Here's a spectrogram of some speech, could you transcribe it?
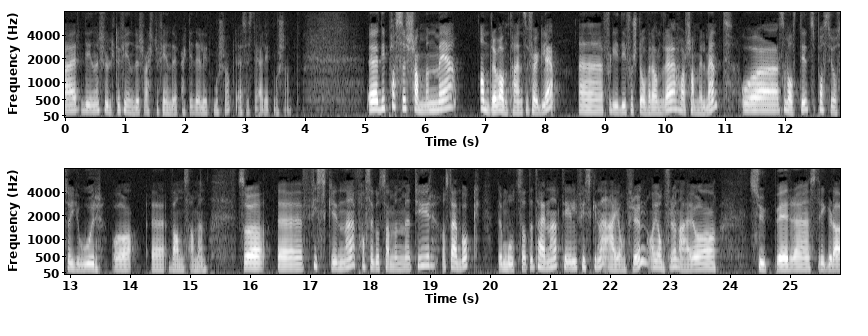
er dine skjulte fienders verste fiender. Er ikke det litt morsomt? Jeg syns det er litt morsomt. Eh, de passer sammen med andre vanntegn, selvfølgelig. Eh, fordi de forstår hverandre, har samme element. Og eh, som alltid passer jo også jord og vann sammen. Så fiskene passer godt sammen med tyr og steinbukk. Det motsatte tegnet til fiskene er jomfruen. Og jomfruen er jo superstrigla,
